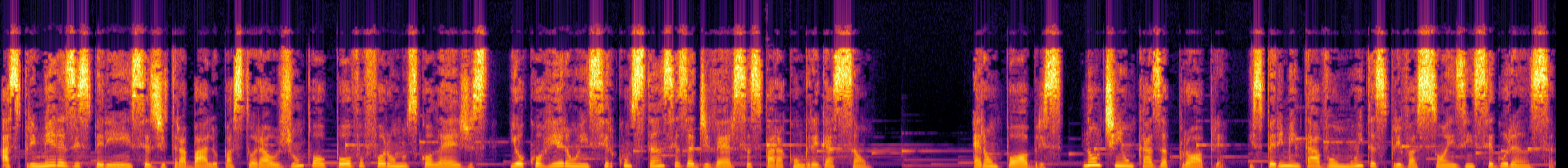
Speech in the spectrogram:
As primeiras experiências de trabalho pastoral junto ao povo foram nos colégios, e ocorreram em circunstâncias adversas para a congregação. Eram pobres, não tinham casa própria, experimentavam muitas privações e insegurança.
